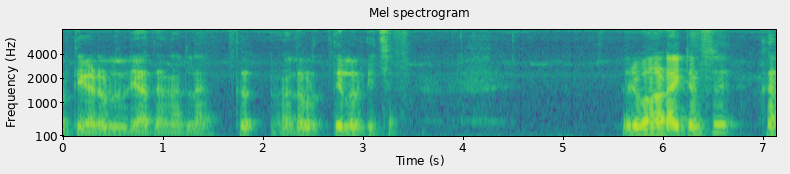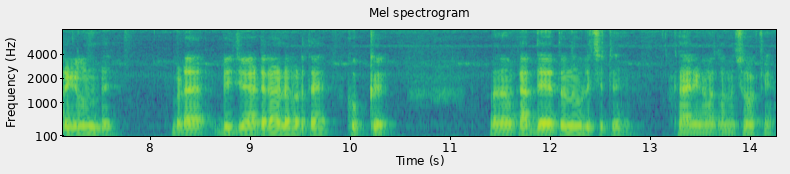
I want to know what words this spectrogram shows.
വൃത്തികേടുകളില്ലാത്ത നല്ല നല്ല വൃത്തിയുള്ള ഒരു കിച്ചൺ. ഒരുപാട് ഐറ്റംസ് കറികളുണ്ട്. ഇവിടെ ബിജു ഏട്ടനാണ് ഇവിടുത്തെ കുക്ക്. അപ്പോൾ നമുക്ക് അദ്ദേഹത്തെ ഒന്ന് വിളിച്ചിട്ട് കാര്യങ്ങളൊക്കെ ഒന്ന് ചോദിക്കാം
